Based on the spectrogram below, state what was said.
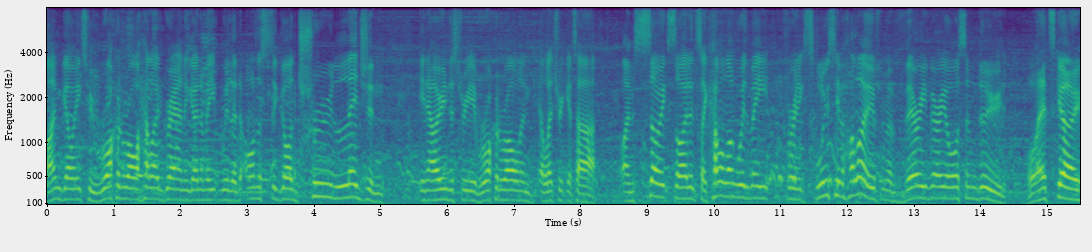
I'm going to rock and roll hallowed ground and going to meet with an honest to God true legend in our industry of rock and roll and electric guitar. I'm so excited, so come along with me for an exclusive hello from a very, very awesome dude. Let's go.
